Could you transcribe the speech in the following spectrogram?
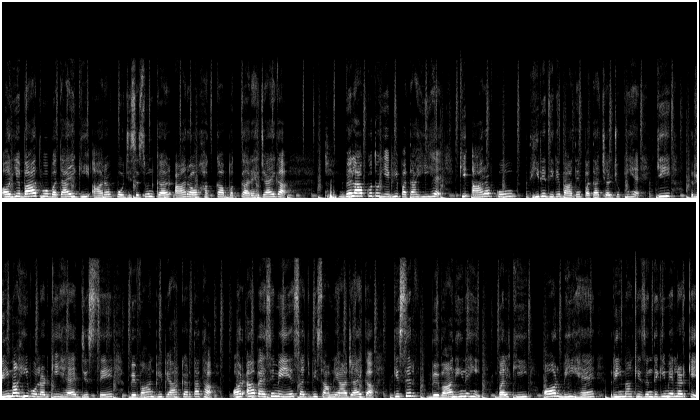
और ये बात वो बताएगी आरव को जिसे सुनकर आरव हक्का बक्का रह जाएगा। वेल, आपको तो ये भी पता ही है कि आरव को धीरे धीरे बातें पता चल चुकी हैं कि रीमा ही वो लड़की है जिससे विवान भी प्यार करता था। और अब ऐसे में ये सच भी सामने आ जाएगा कि सिर्फ़ विवान ही नहीं, बल्कि और भी हैं रीमा की ज़िंदगी में लड़के।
